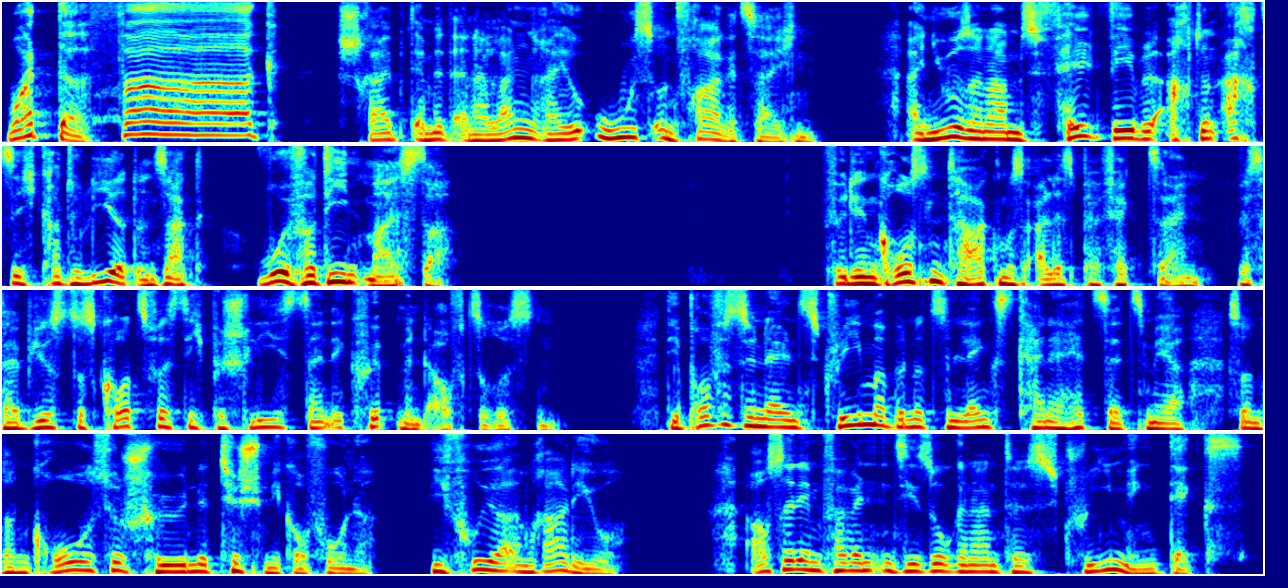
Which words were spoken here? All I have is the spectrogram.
What the fuck? schreibt er mit einer langen Reihe Us und Fragezeichen. Ein User namens Feldwebel88 gratuliert und sagt, wohlverdient, Meister. Für den großen Tag muss alles perfekt sein, weshalb Justus kurzfristig beschließt, sein Equipment aufzurüsten. Die professionellen Streamer benutzen längst keine Headsets mehr, sondern große, schöne Tischmikrofone, wie früher im Radio. Außerdem verwenden sie sogenannte Streaming-Decks,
